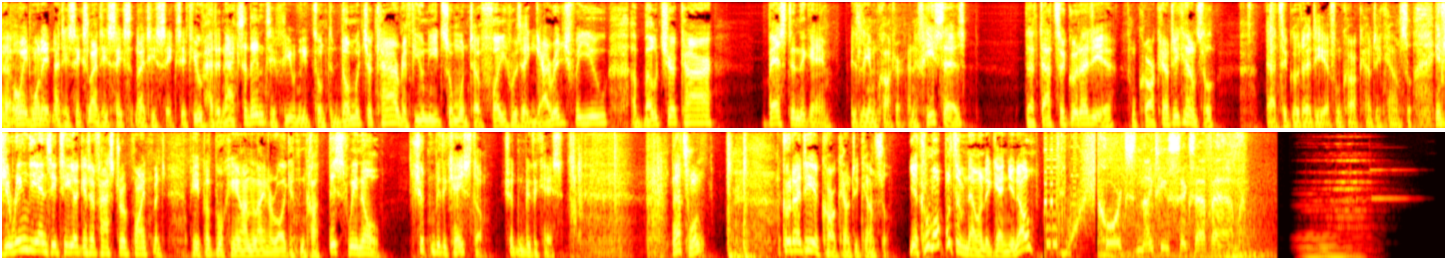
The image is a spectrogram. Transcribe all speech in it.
uh, 0818 96 96 96. If you've had an accident, if you need something done with your car, if you need someone to fight with a garage for you about your car, best in the game is Liam Cotter. And if he says that that's a good idea from Cork County Council, that's a good idea from Cork County Council. If you ring the NCT, you'll get a faster appointment. People booking online are all getting caught. This we know. Shouldn't be the case, though. Shouldn't be the case. That's one. Good idea, Cork County Council. You come up with them now and again, you know? Cork's 96 FM.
